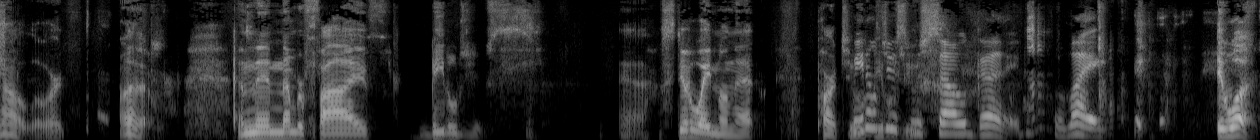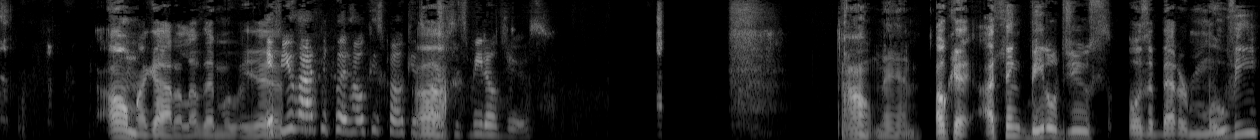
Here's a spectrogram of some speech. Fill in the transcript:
Oh Lord, whatever. And then number five, Beetlejuice. Yeah, still waiting on that part two. of Beetlejuice was so good. Like It was. Oh my god, I love that movie. Yeah. if you had to put Hocus Pocus Ah. versus Beetlejuice, Oh man. Okay, I think Beetlejuice was a better movie.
